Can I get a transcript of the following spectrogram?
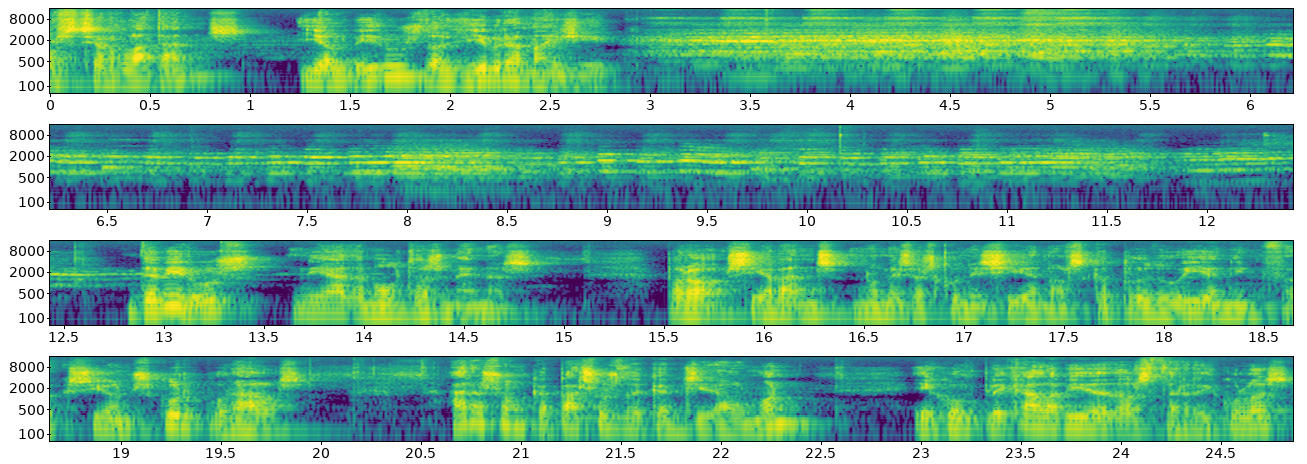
Els xarlatans i el virus del llibre màgic. De virus n'hi ha de moltes menes, però si abans només es coneixien els que produïen infeccions corporals, ara són capaços de capgirar el món i complicar la vida dels terrícoles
